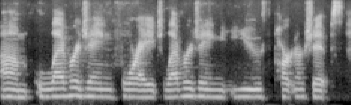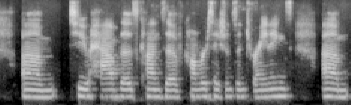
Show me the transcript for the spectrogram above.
um, leveraging 4 H, leveraging youth partnerships um, to have those kinds of conversations and trainings um,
